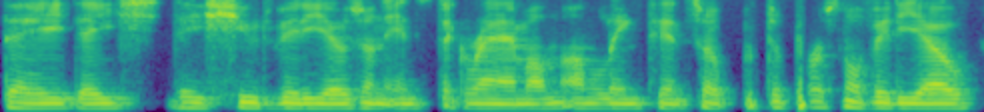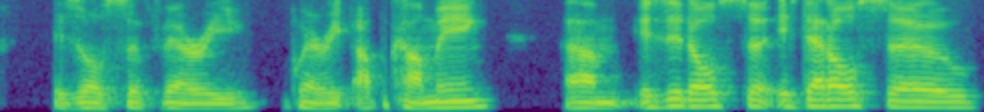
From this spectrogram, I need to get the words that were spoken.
They they they shoot videos on Instagram, on on LinkedIn. So the personal video is also very very upcoming. Um, is it also is that also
